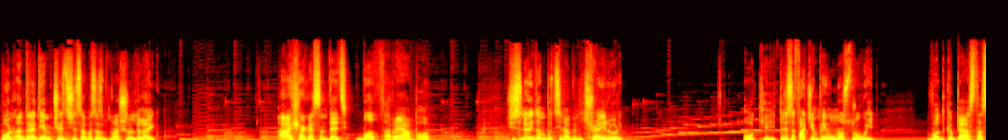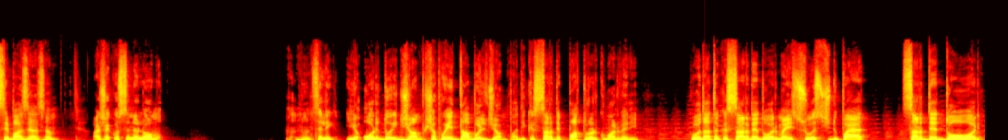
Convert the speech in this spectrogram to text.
Bun, între timp, ce ziceți să apăsați butonul de like? Așa că sunteți bă treabă. Și să ne uităm puțin, avem trailuri Ok, trebuie să facem primul nostru win. Văd că pe asta se bazează. Așa că o să ne luăm... Nu înțeleg. E ori 2 jump și apoi e double jump. Adică sar de 4 ori cum ar veni. Că odată că sar de 2 ori mai sus și după aia sar de 2 ori...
